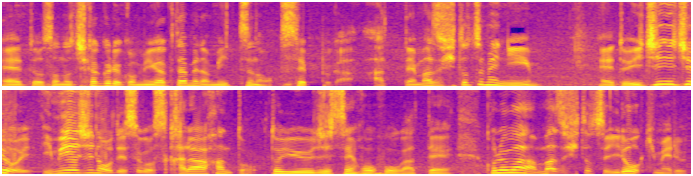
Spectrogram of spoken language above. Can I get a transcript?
えーと、その知覚力を磨くための3つのステップがあってまず1つ目に、えーと、1日をイメージ脳で過ごすカラーハントという実践方法があってこれはまず1つ色を決める。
